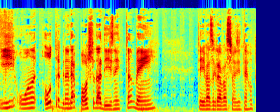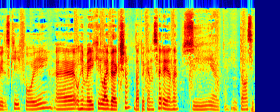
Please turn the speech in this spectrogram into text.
e uma outra grande aposta da Disney também teve as gravações interrompidas, que foi é, o remake live action da Pequena Sereia, né? Sim, Elton. Então, assim,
